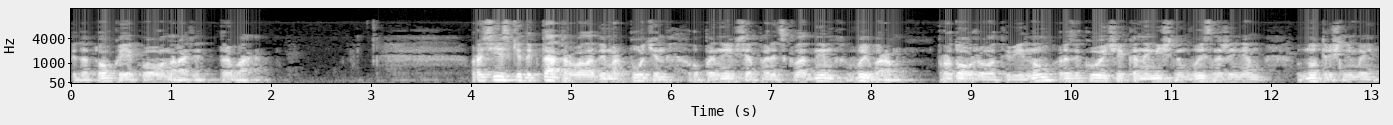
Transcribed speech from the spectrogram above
підготовка якого наразі триває. Російський диктатор Володимир Путін опинився перед складним вибором продовжувати війну, ризикуючи економічним виснаженням, внутрішніми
